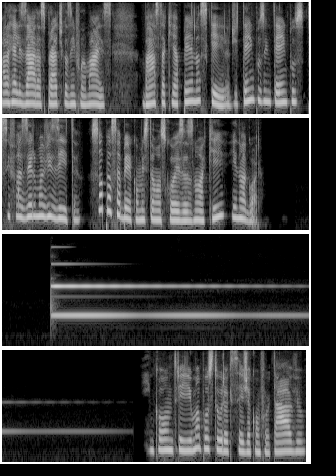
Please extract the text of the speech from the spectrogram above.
Para realizar as práticas informais, basta que apenas queira, de tempos em tempos, se fazer uma visita, só para saber como estão as coisas no aqui e no agora. Encontre uma postura que seja confortável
